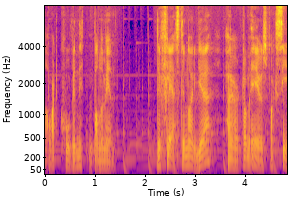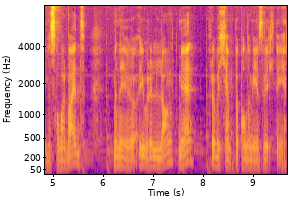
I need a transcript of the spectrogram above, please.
har vært covid-19-pandemien. De fleste i Norge har hørt om EUs vaksinesamarbeid, men EU gjorde langt mer for å bekjempe pandemiens virkninger.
